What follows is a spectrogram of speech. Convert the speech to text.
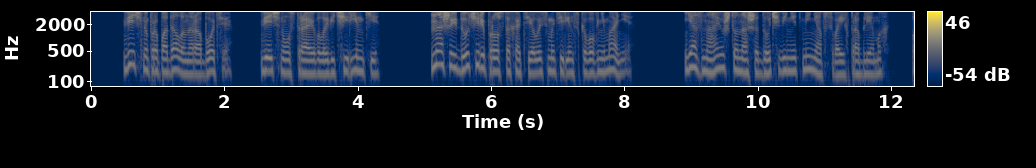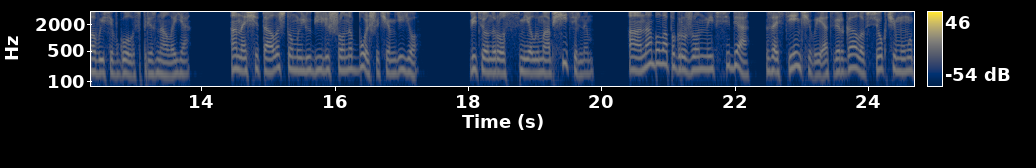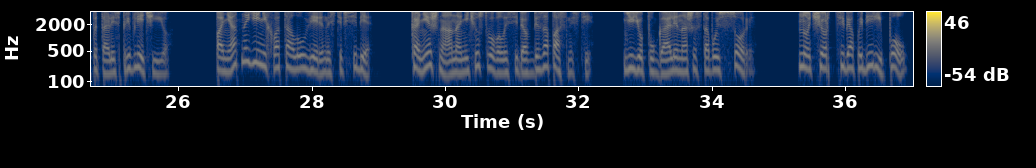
Вечно пропадала на работе, вечно устраивала вечеринки. Нашей дочери просто хотелось материнского внимания. Я знаю, что наша дочь винит меня в своих проблемах, повысив голос, признала я. Она считала, что мы любили Шона больше, чем ее ведь он рос смелым и общительным, а она была погруженной в себя, застенчивой и отвергала все, к чему мы пытались привлечь ее. Понятно, ей не хватало уверенности в себе. Конечно, она не чувствовала себя в безопасности. Ее пугали наши с тобой ссоры. Но черт тебя побери, Пол.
